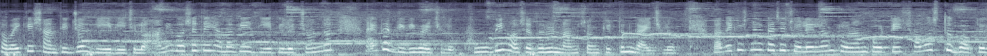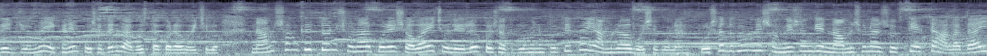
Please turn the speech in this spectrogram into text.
সবাইকে শান্তির জল দিয়ে দিয়েছিল। আমি বসাতেই আমাকে দিয়ে দিল চন্দন। একটা দিদিভাই ছিল, খুবই অসাধারণ নাম সংকীর্তন গাইছিল। রাধাকৃষ্ণের কাছে চলে এলাম প্রণাম করতে। সমস্ত ভক্তদের জন্য এখানে প্রসাদের ব্যবস্থা করা হয়েছিল। নাম সংকীর্তন শোনার পরে সবাই চলে এলো প্রসাদ গ্রহণ করতে। তাই আমরাও বসে পড়লাম। প্রসাদ গ্রহণের সঙ্গে সঙ্গে নাম শোনা সত্যি একটা আলাদাই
